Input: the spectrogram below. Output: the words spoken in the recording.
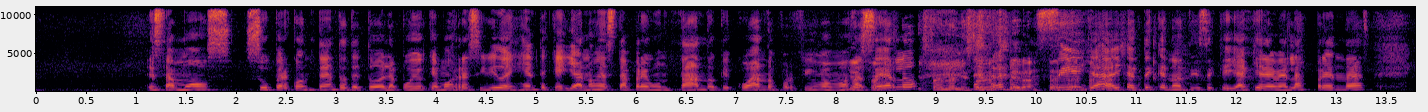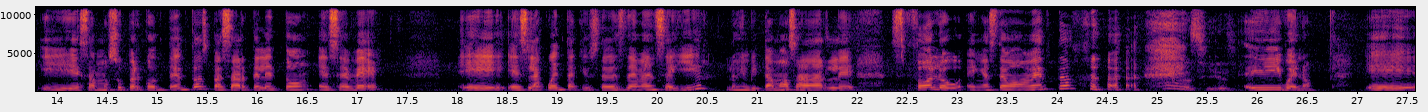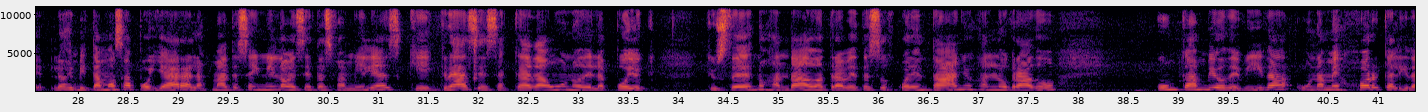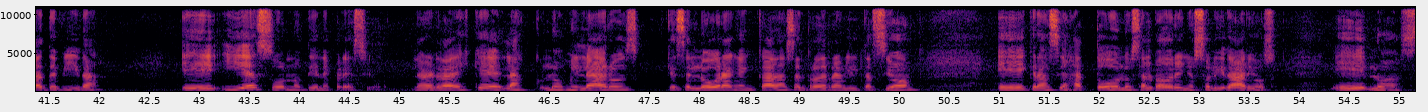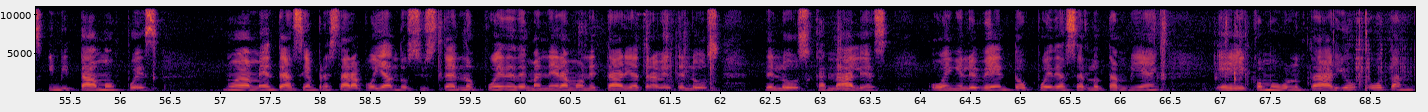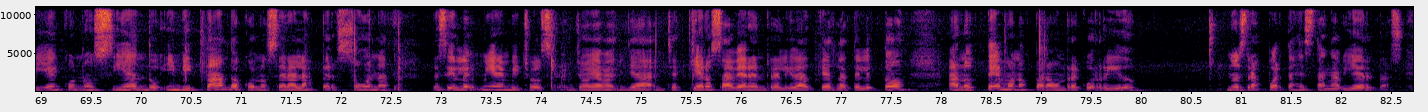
estamos súper contentos de todo el apoyo que hemos recibido. Hay gente que ya nos está preguntando que cuándo por fin vamos a hacerlo. Está en la lista de espera. sí, ya hay gente que nos dice que ya quiere ver las prendas y estamos súper contentos. Pasar Teletón SB eh, es la cuenta que ustedes deben seguir. Los invitamos a darle follow en este momento. Así es. Y bueno, eh, los invitamos a apoyar a las más de 6.900 familias que gracias a cada uno del apoyo que, ustedes nos han dado a través de esos 40 años han logrado un cambio de vida, una mejor calidad de vida eh, y eso no tiene precio. La verdad es que los milagros que se logran en cada centro de rehabilitación, eh, gracias a todos los salvadoreños solidarios, los invitamos pues nuevamente a siempre estar apoyando. Si usted no puede de manera monetaria a través de los, de los canales o en el evento, puede hacerlo también eh, como voluntario o también conociendo, invitando a conocer a las personas. Decirle, miren bichos, yo ya, ya, ya quiero saber en realidad qué es la Teletón, anotémonos para un recorrido. Nuestras puertas están abiertas.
